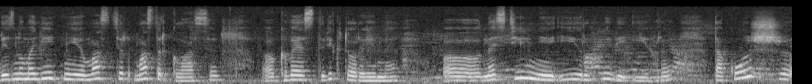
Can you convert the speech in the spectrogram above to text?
різноманітні мастер- мастер-класи, квести, вікторини, настільні і рухливі ігри. Також е,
